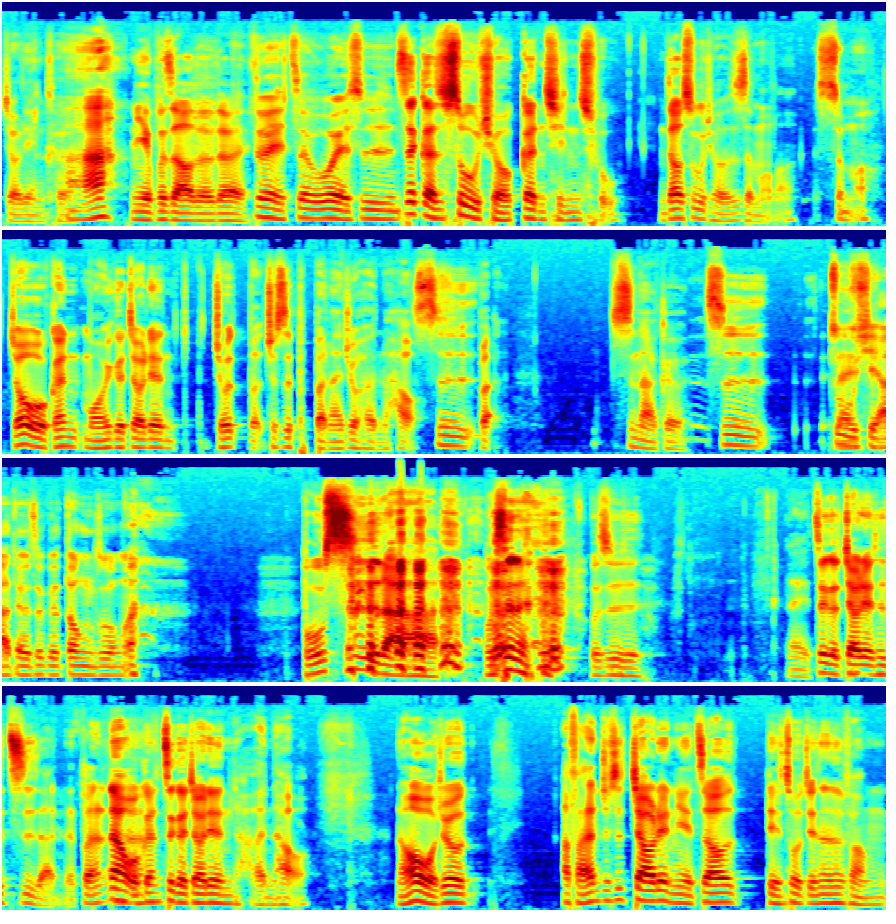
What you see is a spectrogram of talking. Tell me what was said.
教练课，啊，你也不知道对不对？对，这我也是这个诉求更清楚，你知道诉求是什么吗？什么就我跟某一个教练就就是本来就很好，是是哪个？是注侠的这个动作吗？不是啦，不是那，不是。哎，这个教练是自然的，反正但我跟这个教练很好，然后我就啊，反正就是教练你也知道，连锁健身房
